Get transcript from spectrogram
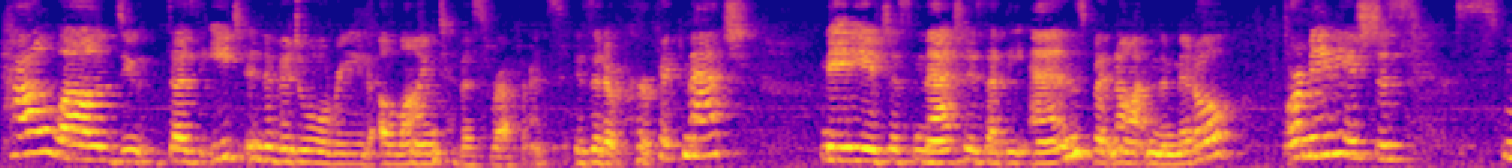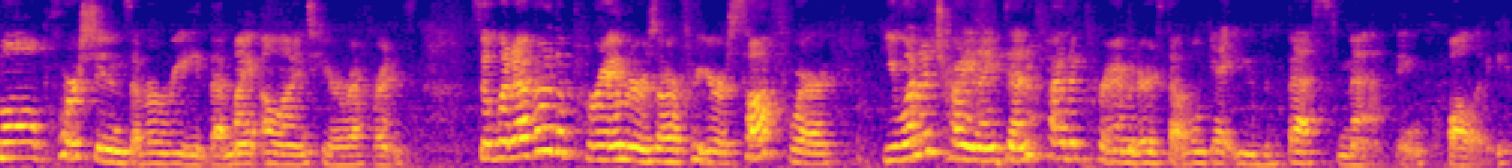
how well do, does each individual read align to this reference? Is it a perfect match? Maybe it just matches at the ends but not in the middle, or maybe it's just small portions of a read that might align to your reference. So whatever the parameters are for your software, you want to try and identify the parameters that will get you the best mapping quality.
